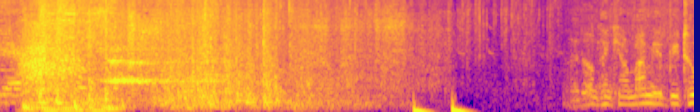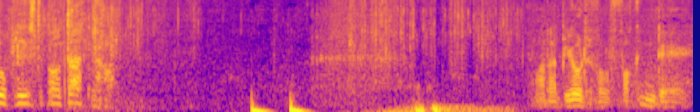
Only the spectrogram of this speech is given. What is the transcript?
I don't think your mammy would be too pleased about that now. What a beautiful fucking day.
